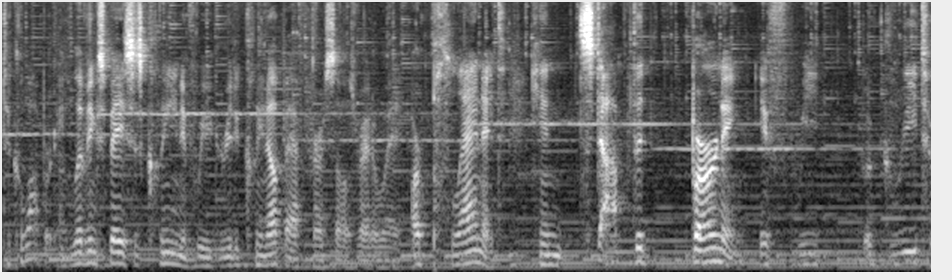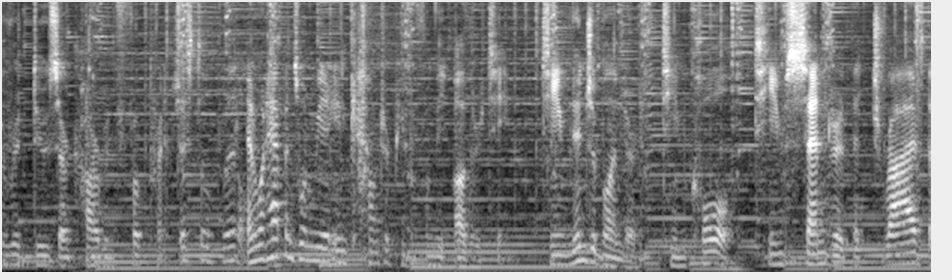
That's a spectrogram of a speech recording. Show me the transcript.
to cooperate. Living space is clean if we agree to clean up after ourselves right away. Our planet can stop the burning if we agree to reduce our carbon footprint just a little. And what happens when we encounter people from the other team? Team Ninja Blender, Team Cole, Team Sender that drives the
